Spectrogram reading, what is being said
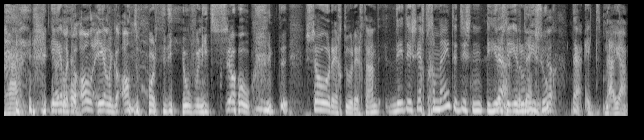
Ja, eerlijke, eerlijke antwoorden die hoeven niet zo, zo recht toe recht aan. Dit is echt gemeend. Het is, hier ja, is de ironie zoek. Nou, ik, nou ja,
